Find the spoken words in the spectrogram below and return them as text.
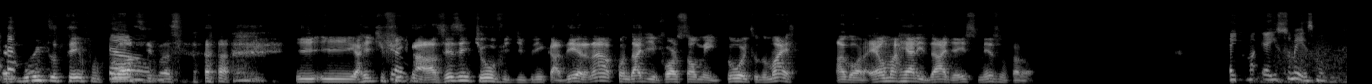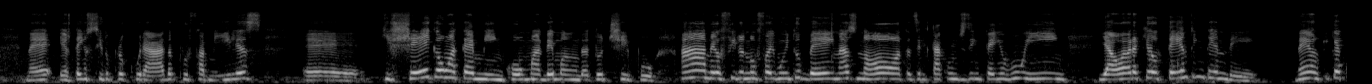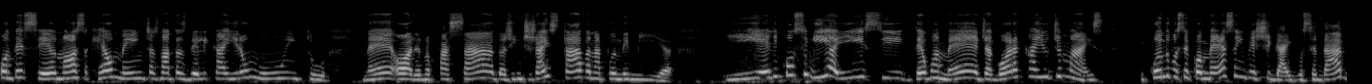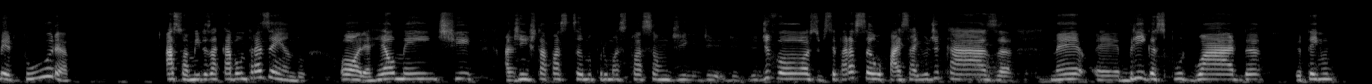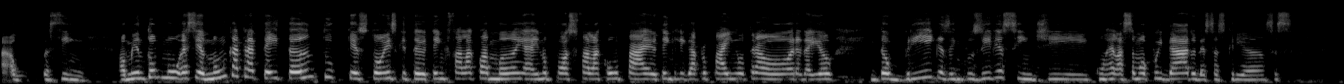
é, muito tempo próximas. e, e, a gente fica, às vezes a gente ouve de brincadeira, né? A quantidade de divórcio aumentou e tudo mais. Agora, é uma realidade, é isso mesmo, Carol? É, é isso mesmo. Né? Eu tenho sido procurada por famílias é, que chegam até mim com uma demanda do tipo: ah, meu filho não foi muito bem nas notas, ele está com um desempenho ruim. E a hora que eu tento entender né? O que, que aconteceu? Nossa, que realmente as notas dele caíram muito, né? Olha, no passado a gente já estava na pandemia e ele conseguia aí se ter uma média, agora caiu demais. E quando você começa a investigar e você dá abertura, as famílias acabam trazendo. Olha, realmente a gente está passando por uma situação de, de, de, de, divórcio, de separação, o pai saiu de casa, né? É, brigas por guarda. Eu tenho, assim, aumentou muito. Assim, eu nunca tratei tanto questões que eu tenho que falar com a mãe, aí não posso falar com o pai, eu tenho que ligar para o pai em outra hora, daí eu então brigas, inclusive assim, de com relação ao cuidado dessas crianças,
